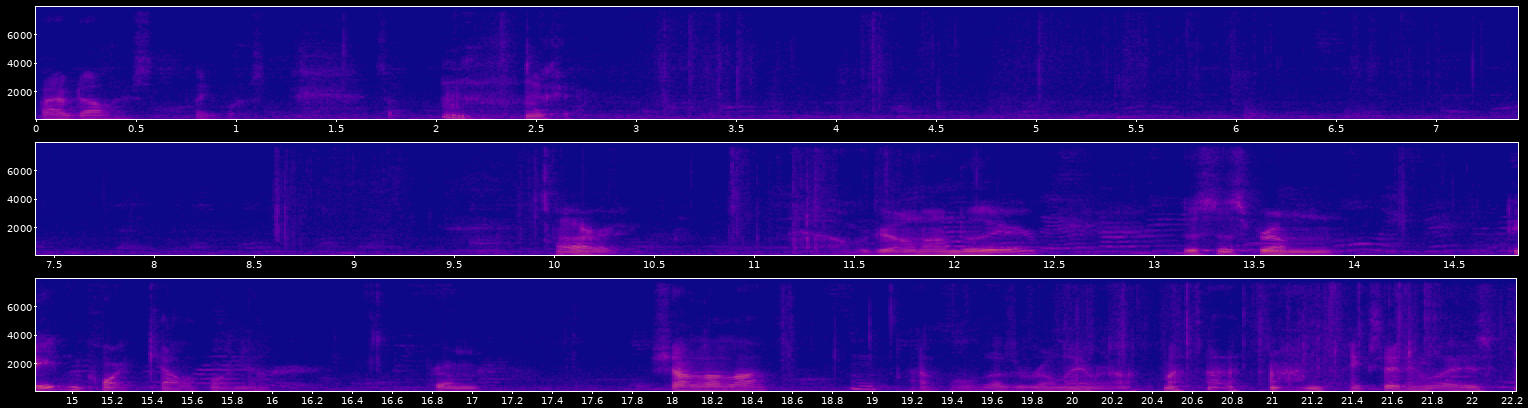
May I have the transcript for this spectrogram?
five dollars, I think it was. So, okay. All right, now we're going on to there. This is from Dana Point, California, from Shalala. I don't know if that's a real name or not. Thanks anyways.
